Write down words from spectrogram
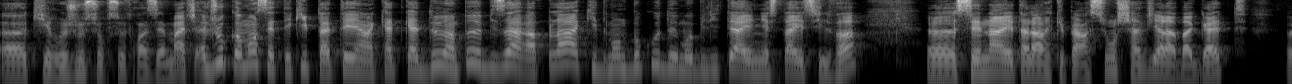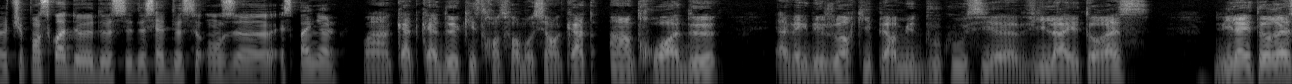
euh, qui rejoue sur ce troisième match. Elle joue comment cette équipe? Tate Un 4-4-2 un peu bizarre à plat qui demande beaucoup de mobilité à Iniesta et Silva. Euh, Senna est à la récupération, Xavi à la baguette. Euh, tu penses quoi de, de, ce, de, cette, de ce 11 euh, espagnol? Un 4K2 qui se transforme aussi en 4-1-3-2 avec des joueurs qui permutent beaucoup aussi euh, Villa et Torres. Villa et Torres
